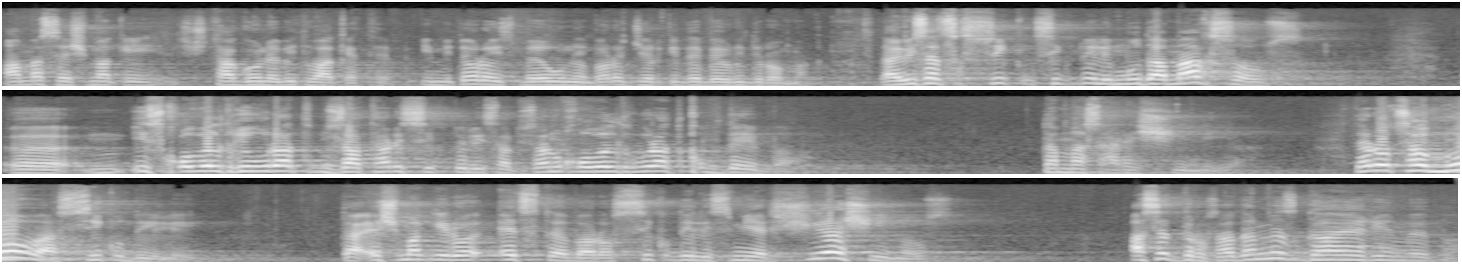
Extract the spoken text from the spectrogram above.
ამას ეშმაკი შთაგონებით ვაკეთებ, იმიტომ რომ ის მეუნება, რომ ჯერ კიდევ ბევრი დრო მაქვს. და ვისაც სიკვდილი მუდამ ახსოვს, ის ყოველდღიურად მზად არის სიკვდილისათვის, ანუ ყოველდღიურად კვდება და მას არ ეშინია. და როცა მოვა სიკვდილი და ეშმაკი რო ეცდება რომ სიკვდილის მიერ შეაშინოს, ასეთ დროს ადამიანს გაეღიმება.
